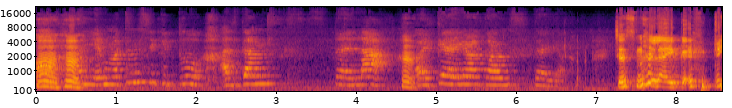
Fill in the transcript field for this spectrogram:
ಹಾ, ಹಾ. ಅಲ್ಲಿ ಮಟನ್ ಸಿಕ್ಕಿತ್ತು ಅದು ಕಾಣಿಸ್ತಾ ಇಲ್ಲ ಹಾ. ಅದಕ್ಕೆ ಈಗ ಕಾಣಿಸ್ತಾ ಇಲ್ಲ ಚಸ್ಮಾ ಎಲ್ಲ ಹಾಕೊಂತಿ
